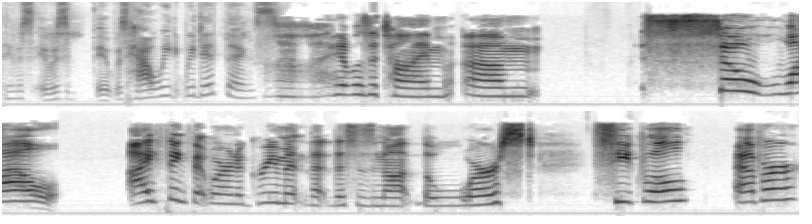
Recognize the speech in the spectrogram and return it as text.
It was it was it was how we we did things. It was a time. Um, so while I think that we're in agreement that this is not the worst sequel ever,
